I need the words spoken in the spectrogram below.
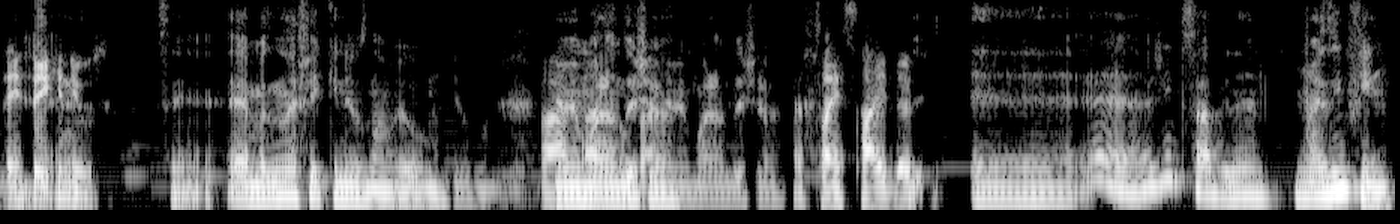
Tem fake news. É, mas não é fake news, não. Eu, ah, minha, tá, memória não então deixa, tá. minha memória não deixa. É só insider. É, é, a gente sabe, né? Mas enfim,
